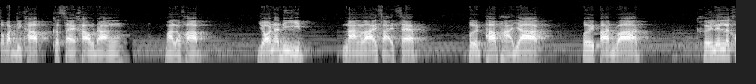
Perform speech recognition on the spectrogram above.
สวัสดีครับ กระแสข่าวดังมาแล้วครับ ย้อนอดีต นางร้ายสายแซบเปิดภาพหายาก เป้ยปานวาด เคยเล่นละค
